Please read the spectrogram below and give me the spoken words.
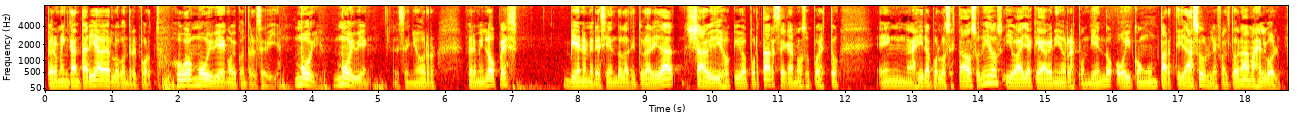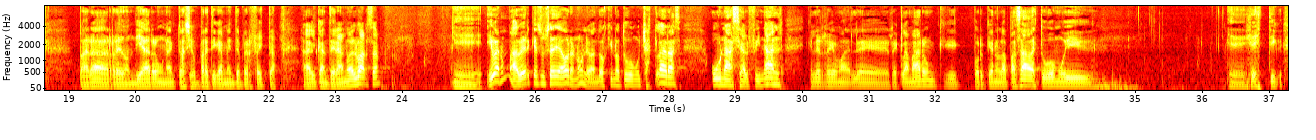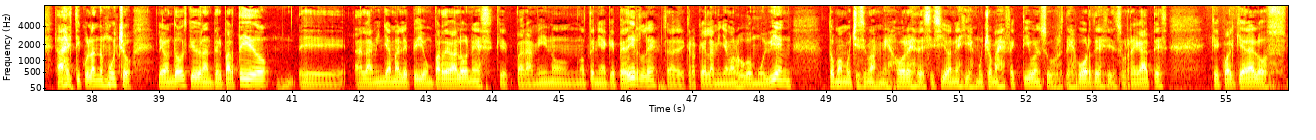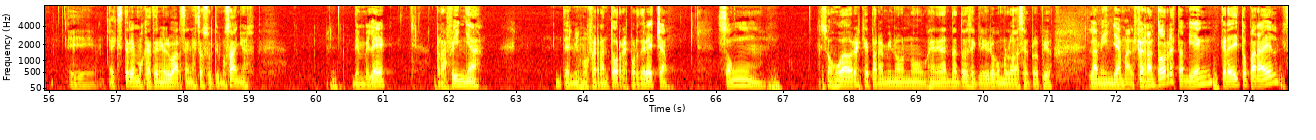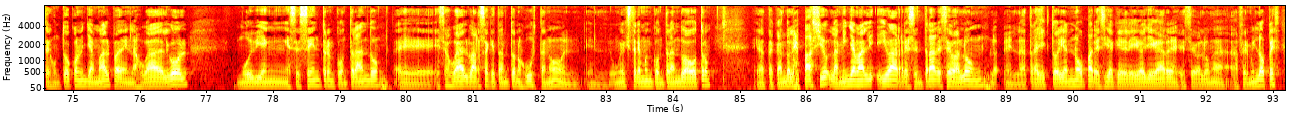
Pero me encantaría verlo contra el Porto. Jugó muy bien hoy contra el Sevilla. Muy, muy bien. El señor Fermín López viene mereciendo la titularidad. Xavi dijo que iba a aportar, se ganó su puesto en la gira por los Estados Unidos y vaya que ha venido respondiendo hoy con un partidazo, le faltó nada más el gol para redondear una actuación prácticamente perfecta al canterano del Barça. Y, bueno, a ver qué sucede ahora, ¿no? Lewandowski no tuvo muchas claras, una hacia el final, que le, reclamaron que por qué no la pasaba, estuvo muy eh, estaba gesticulando mucho Lewandowski durante el partido. Eh, a la Yamal le pidió un par de balones que para mí no, tenía que pedirle. Creo que la Yamal jugó muy bien, toma muchísimas mejores decisiones y es mucho más efectivo en sus desbordes y en sus regates que cualquiera de los eh, extremos que ha tenido el Barça en estos últimos años. Dembélé, Rafinha, el mismo Ferran Torres por derecha son, son jugadores que para mí no, no generan tanto desequilibrio como lo hace el propio Lamin Yamal. Ferran Torres también, crédito para él, se juntó con Yamal en la jugada del gol. Muy bien en ese centro, encontrando eh, esa jugada del Barça que tanto nos gusta, ¿no? un extremo encontrando a otro, eh, atacando el espacio. Lamin Yamal iba a recentrar ese balón, en la trayectoria no parecía que le iba a llegar ese balón a, a Fermín López,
